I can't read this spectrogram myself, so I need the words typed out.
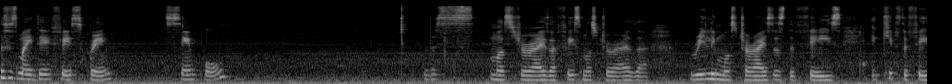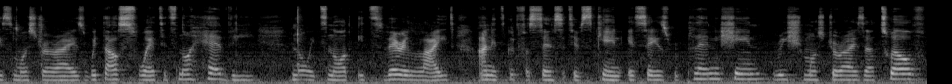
This is my day face cream. Simple. This moisturizer, face moisturizer, really moisturizes the face. It keeps the face moisturized without sweat. It's not heavy. No, it's not. It's very light and it's good for sensitive skin. It says replenishing, rich moisturizer, 12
